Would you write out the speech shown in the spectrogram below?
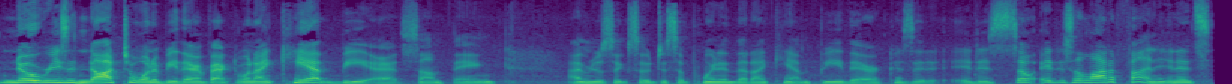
no reason not to want to be there. In fact, when I can't be at something, I'm just like so disappointed that I can't be there because it, it is so it is a lot of fun and it's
